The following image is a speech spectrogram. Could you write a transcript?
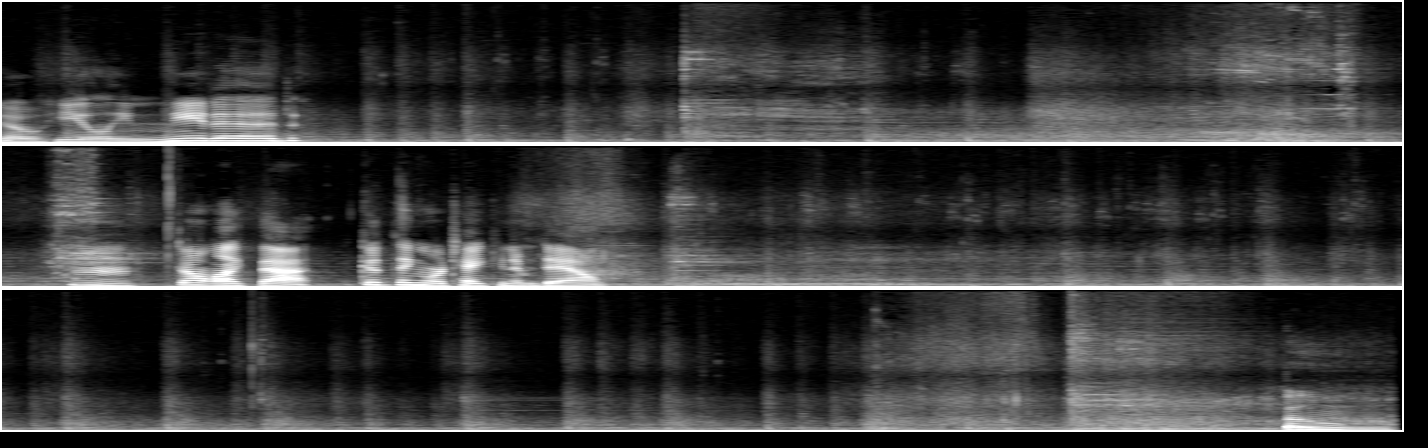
No healing needed. Hmm, don't like that. Good thing we're taking him down. Boom.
